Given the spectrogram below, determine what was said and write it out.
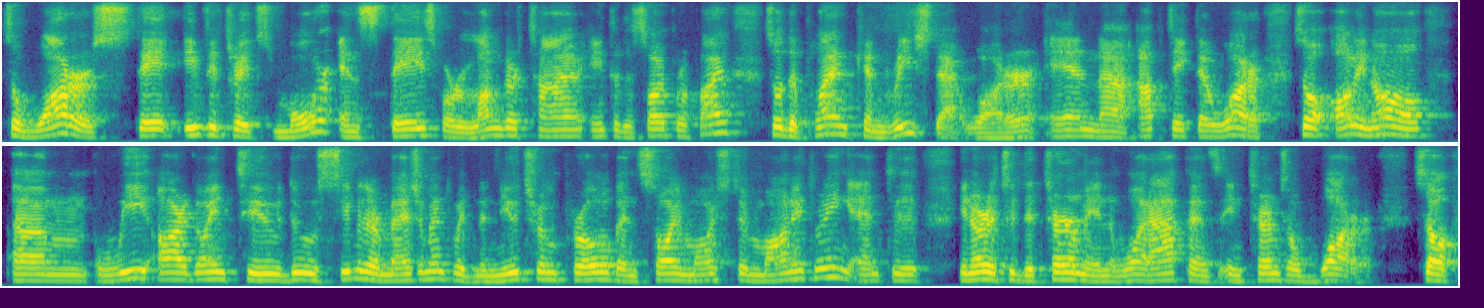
So water stay infiltrates more and stays for longer time into the soil profile. So the plant can reach that water and uh, uptake that water. So all in all, um, we are going to do similar measurement with the neutron probe and soil moisture monitoring and to in order to determine what happens in terms of water. So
